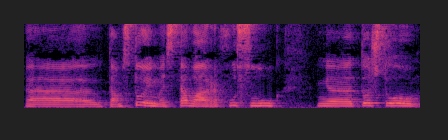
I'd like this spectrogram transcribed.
э, там, стоимость товаров, услуг, э, то, что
